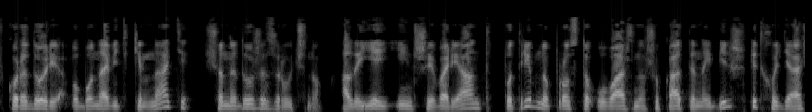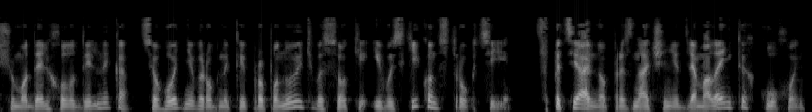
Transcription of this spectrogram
в коридорі або навіть кімнаті, що не дуже зручно, але є й інший варіант. Потрібно просто уважно шукати найбільш підходящу модель холодильника. Сьогодні виробники пропонують високі і вузькі конструкції, спеціально призначені для маленьких кухонь.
